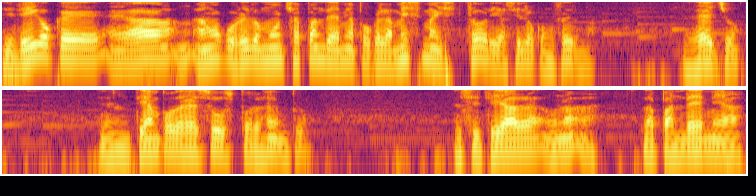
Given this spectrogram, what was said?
Y digo que eh, han ocurrido muchas pandemias porque la misma historia así lo confirma. De hecho, en tiempo de Jesús, por ejemplo, existía una, la pandemia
